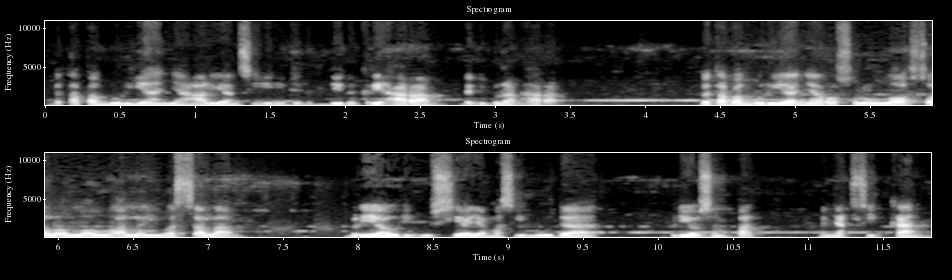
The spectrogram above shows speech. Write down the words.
betapa mulianya aliansi ini di, negeri haram dan di bulan haram. Betapa mulianya Rasulullah Shallallahu Alaihi Wasallam. Beliau di usia yang masih muda, beliau sempat menyaksikan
